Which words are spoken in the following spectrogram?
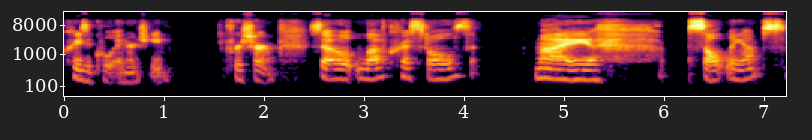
crazy cool energy for sure. So love crystals. My salt lamps.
